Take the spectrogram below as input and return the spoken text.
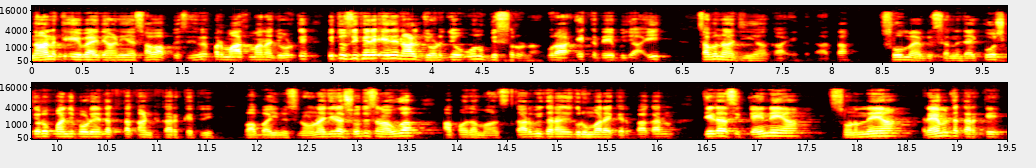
ਨਾਨਕ ਏਵੈ ਜਾਣੀਐ ਸਭ ਆਪੇ ਸੇ ਪਰਮਾਤਮਾ ਨਾਲ ਜੋੜ ਕੇ ਕਿ ਤੁਸੀਂ ਫਿਰ ਇਹਦੇ ਨਾਲ ਜੁੜ ਜਾਓ, ਉਹਨੂੰ ਵਿਸਰੋ ਨਾ। ਗੁਰਾ ਇੱਕ ਦੇ 부ਝਾਈ ਸਭਨਾ ਜੀਆਂ ਕਾ ਇੱਕ ਦਾਤਾ। ਸੋ ਮੈਂ ਵਿਸਰਨ ਜਾਈ। ਕੋਸ਼ਿਸ਼ ਕਰੋ ਪੰਜ ਪੌੜੀਆਂ ਤੱਕ ਤਾਂ ਕੰਠ ਕਰਕੇ ਤੁਸੀਂ ਬਾਬਾ ਜੀ ਨੂੰ ਸੁਣਾਉਣਾ, ਜਿਹੜਾ ਸ਼ੁੱਧ ਸੁਣਾਊਗਾ, ਆਪਾਂ ਉਹਦਾ ਮਾਨ ਸਤਿਕਾਰ ਵੀ ਕਰਾਂਗੇ, ਗੁਰੂ ਮਹਾਰਾਜ ਕਿਰਪਾ ਕਰਨ। ਜਿਹੜਾ ਅਸੀਂ ਕਹਿੰਦੇ ਆ ਸੁਣਨੇ ਆ ਰਹਿਮਤ ਕਰਕੇ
